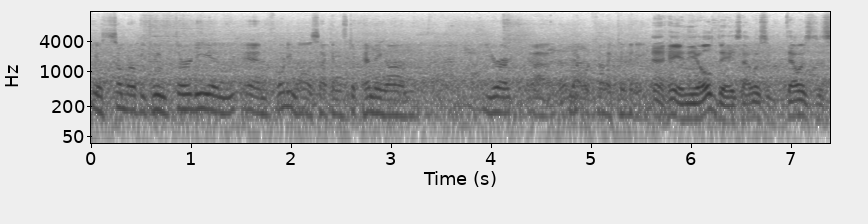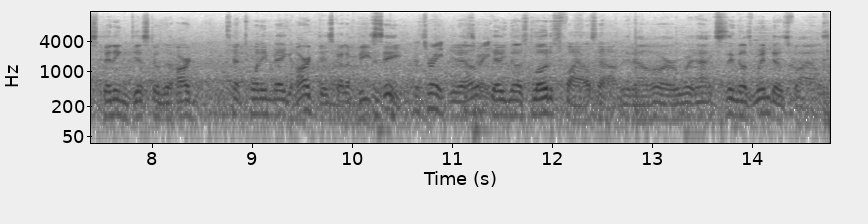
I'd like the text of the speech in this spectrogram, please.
you know somewhere between 30 and, and 40 milliseconds, depending on your uh, network connectivity. Yeah, hey, in the old days, that was that was the spinning disk of the hard 10, 20 meg hard disk on a PC. That's right. You know, that's right. getting those Lotus files out, you know, or accessing those Windows files.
